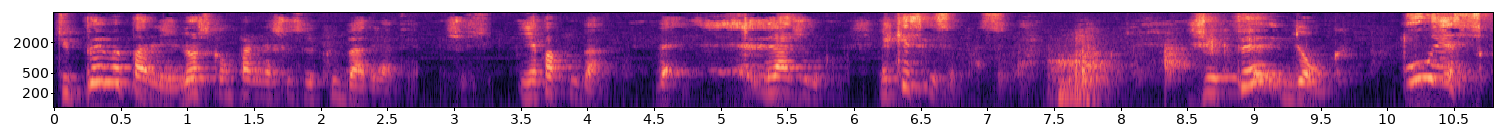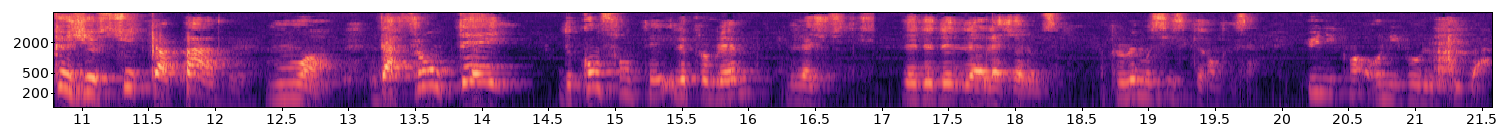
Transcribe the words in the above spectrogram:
Tu peux me parler lorsqu'on parle de la chose le plus bas de la terre. Il n'y a pas plus bas. Ben, là, je le comprends. Mais qu'est-ce qui se passe? Je peux donc, où est-ce que je suis capable, moi, d'affronter, de confronter le problème de la justice, de, la, jalousie? Le problème aussi, c'est grand que ça. Uniquement au niveau le plus bas.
